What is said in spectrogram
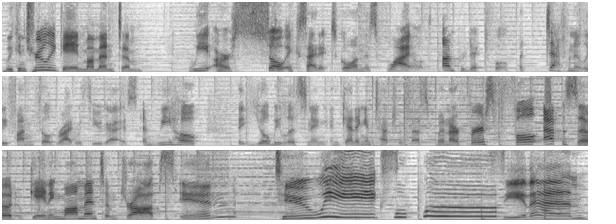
we can truly gain momentum. We are so excited to go on this wild, unpredictable, but definitely fun filled ride with you guys. And we hope that you'll be listening and getting in touch with us when our first full episode of Gaining Momentum drops in Two weeks! Woo woo! See you then!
